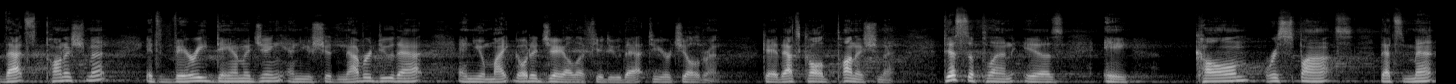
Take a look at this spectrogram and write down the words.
that's punishment. It's very damaging, and you should never do that. And you might go to jail if you do that to your children. Okay, that's called punishment. Discipline is a calm response that's meant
